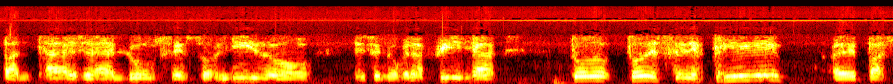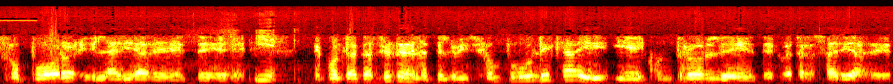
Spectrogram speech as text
pantallas, luces, sonido, escenografía. Todo, todo ese despliegue eh, pasó por el área de, de, contrataciones de la televisión pública y, el control de, nuestras áreas de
